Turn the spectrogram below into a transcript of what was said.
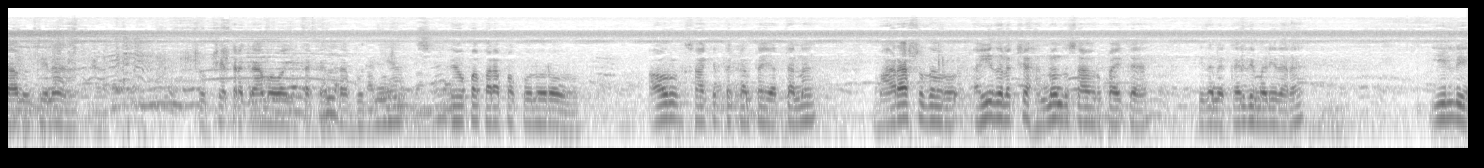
ತಾಲೂಕಿನ ಸುಕ್ಷೇತ್ರ ಗ್ರಾಮವಾಗಿರ್ತಕ್ಕಂಥ ಬುದ್ಧಿಯ ದೇವಪ್ಪ ಪರಪ್ಪ ಕೋಲೂರವರು ಅವರು ಸಾಕಿರ್ತಕ್ಕಂಥ ಎತ್ತನ್ನು ಮಹಾರಾಷ್ಟ್ರದವರು ಐದು ಲಕ್ಷ ಹನ್ನೊಂದು ಸಾವಿರ ರೂಪಾಯಿಗೆ ಇದನ್ನು ಖರೀದಿ ಮಾಡಿದ್ದಾರೆ. ಇಲ್ಲಿ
